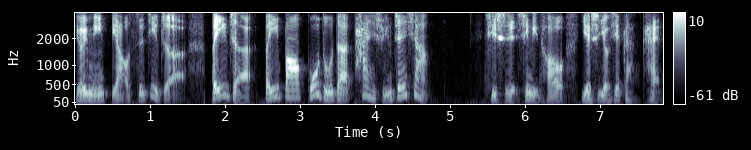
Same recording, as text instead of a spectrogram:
有一名屌丝记者背着背包，孤独的探寻真相。其实心里头也是有些感慨。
